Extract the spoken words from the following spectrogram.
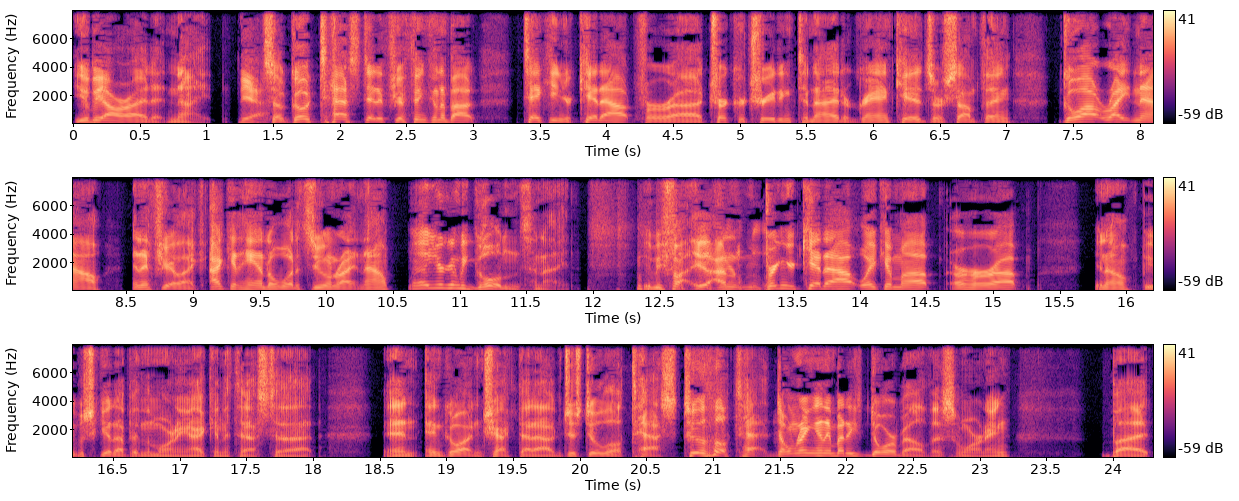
you'll be all right at night. Yeah. So go test it if you're thinking about taking your kid out for uh, trick or treating tonight or grandkids or something. Go out right now, and if you're like, I can handle what it's doing right now, well, you're gonna be golden tonight. You'll be fine. Bring your kid out, wake him up or her up. You know, people should get up in the morning. I can attest to that. And and go out and check that out. Just do a little test. Do a little test. Don't ring anybody's doorbell this morning, but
